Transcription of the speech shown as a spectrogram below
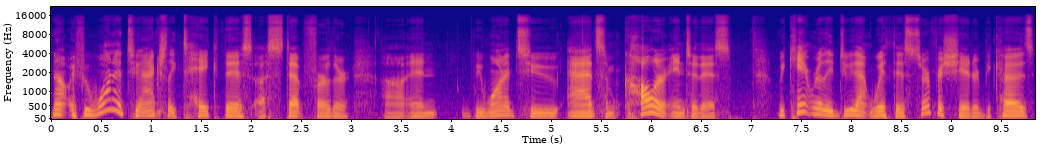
Now, if we wanted to actually take this a step further uh, and we wanted to add some color into this, we can't really do that with this surface shader because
